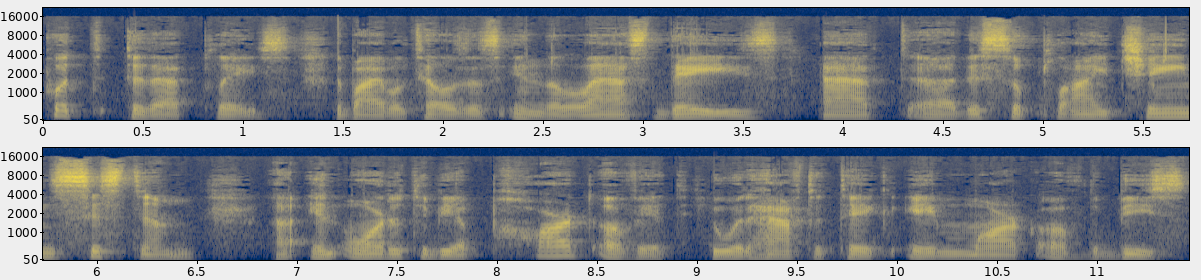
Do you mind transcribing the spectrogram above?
put to that place. The Bible tells us in the last days that uh, this supply chain system, uh, in order to be a part of it, you would have to take a mark of the beast.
